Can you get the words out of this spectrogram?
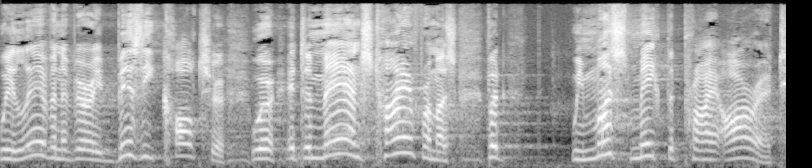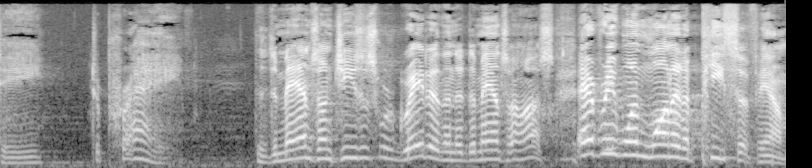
We live in a very busy culture where it demands time from us, but we must make the priority to pray. The demands on Jesus were greater than the demands on us. Everyone wanted a piece of him.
